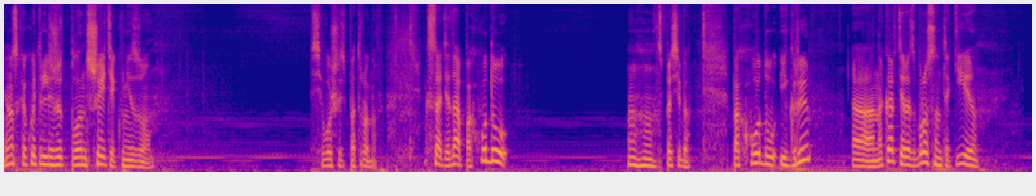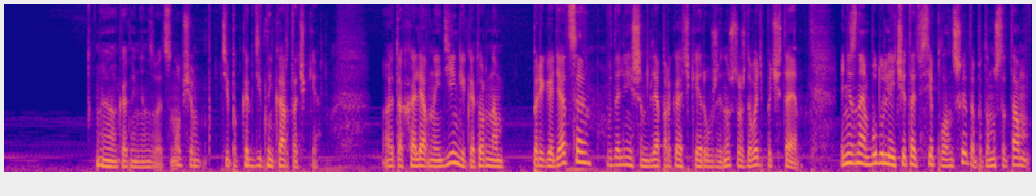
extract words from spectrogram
И у нас какой-то лежит планшетик внизу. Всего 6 патронов. Кстати, да, походу Угу, спасибо. По ходу игры а, на карте разбросаны такие, а, как они называются, ну, в общем, типа кредитные карточки. Это халявные деньги, которые нам пригодятся в дальнейшем для прокачки оружия. Ну что ж, давайте почитаем. Я не знаю, буду ли я читать все планшеты, потому что там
